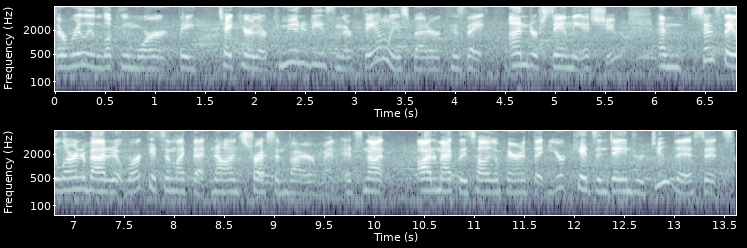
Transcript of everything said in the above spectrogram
they're really looking more, they take care of their communities and their families better because they understand the issue. And since they learn about it at work, it's in like that non stress environment. It's not automatically telling a parent that your kid's in danger, do this. It's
